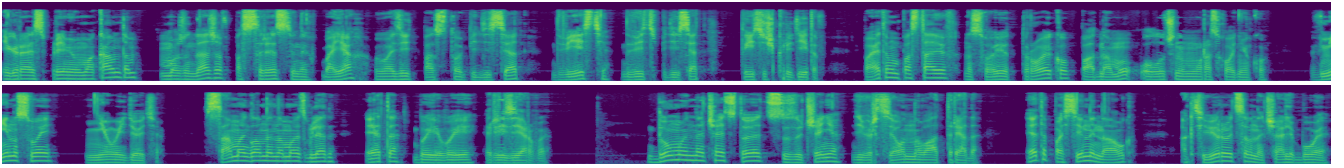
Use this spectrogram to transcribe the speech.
Играя с премиум аккаунтом, можно даже в посредственных боях вывозить по 150, 200, 250 тысяч кредитов, поэтому поставив на свою тройку по одному улучшенному расходнику. В минус вы не уйдете. Самое главное, на мой взгляд, это боевые резервы. Думаю, начать стоит с изучения диверсионного отряда. Это пассивный навык, активируется в начале боя.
